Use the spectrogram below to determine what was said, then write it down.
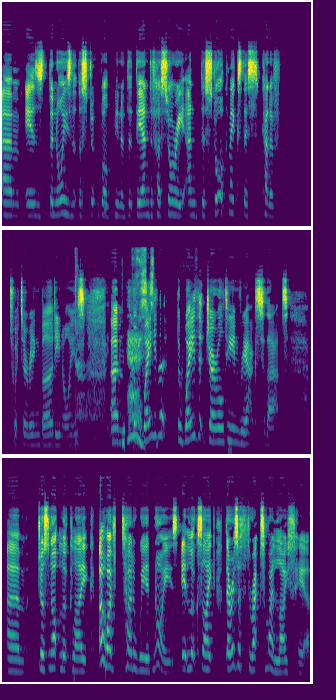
um, is the noise that the st- well, you know, the, the end of her story, and the stork makes this kind of twittering birdie noise. Um, yes. The way that the way that Geraldine reacts to that um, does not look like, oh, I've just heard a weird noise. It looks like there is a threat to my life here.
